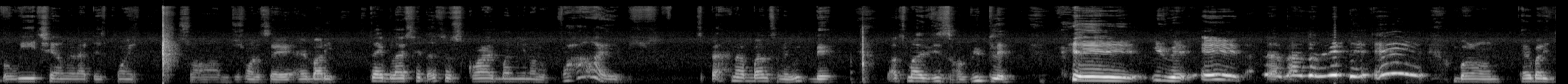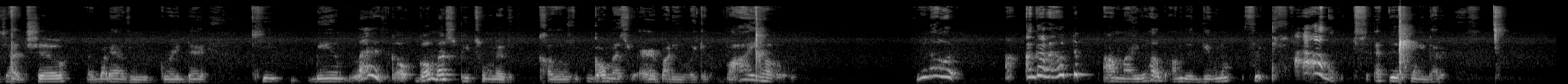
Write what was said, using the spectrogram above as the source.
but we chilling at this point. So um, just want to say, everybody, stay blessed. Hit the subscribe button. You know the vibes. That button on the weekday. Watch my videos on replay. Hey, replay. Hey, that's. Hey. But um, everybody just chill. Everybody has a great day. Keep being blessed. Go go mess with P2 the colors. Go mess with everybody in in the bio. You know what? I, I gotta help them. I'm not even helping. I'm just giving them free clout at this point. Gotta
